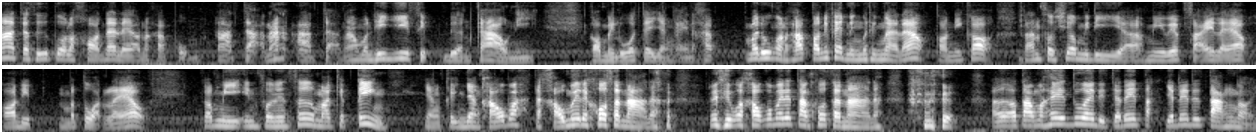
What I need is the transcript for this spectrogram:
น่าจะซื้อตัวละครได้แล้วนะครับผม อาจจะนะ อาจจะนะ วันที่ 20 เดือน 9 นี้ ก็ไม่รู้ว่าจะยังไงนะครับ มาดูก่อนครับ ตอนนี้เฟสหนึ่งมาถึงไหนแล้ว ตอนนี้ก็ร้านโซเชียลมีเดีย มีเว็บไซต์แล้ว ออดิตมาตรวจแล้ว ก็มีอินฟลูเอนเซอร์มาร์เก็ตติ้ง อย่างอย่างเขาปะแต่เขาไม่ได้โฆษณานะไม่ถึงว่าเขาก็ไม่ได้ตังโฆษณานะ เออเอาตังมาให้ด้วยเดี๋ยวจะได้จะได้ได้ตังค์หน่อย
